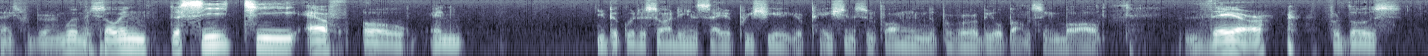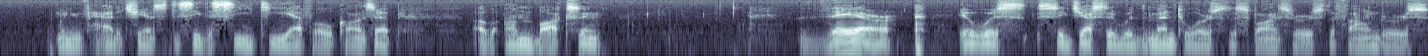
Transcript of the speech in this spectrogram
Thanks for bearing with me. So, in the CTFO, and ubiquitous audience, I appreciate your patience in following the proverbial bouncing ball. There, for those when you've had a chance to see the CTFO concept of unboxing, there it was suggested with the mentors, the sponsors, the founders,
